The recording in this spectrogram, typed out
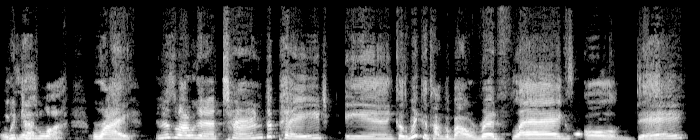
which is Exactly. what, right. And that's why we're going to turn the page and because we could talk about red flags all day,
